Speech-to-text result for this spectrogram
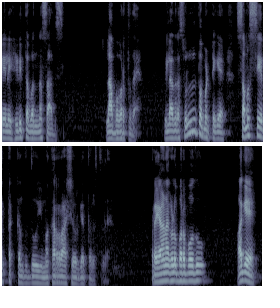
ಮೇಲೆ ಹಿಡಿತವನ್ನು ಸಾಧಿಸಿ. ಲಾಭ ಬರ್ತದೆ. ಇಲ್ಲಾಂದರೆ ಸ್ವಲ್ಪ ಮಟ್ಟಿಗೆ ಸಮಸ್ಯೆ ಇರತಕ್ಕಂಥದ್ದು ಈ ಮಕರ ರಾಶಿಯವ್ರಿಗೆ ತೋರಿಸ್ತದೆ. ಪ್ರಯಾಣಗಳು ಬರ್ಬೋದು. ಹಾಗೆ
